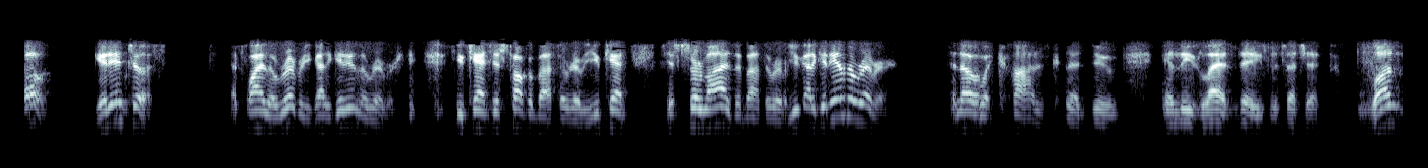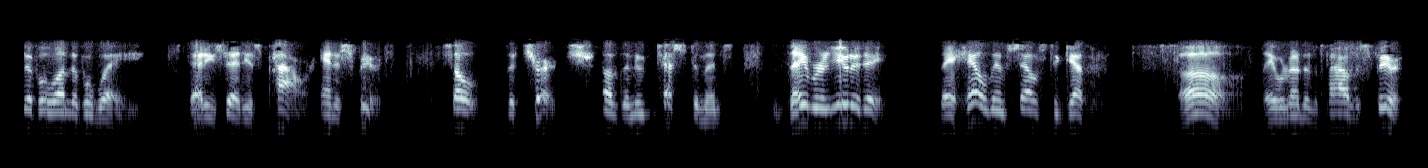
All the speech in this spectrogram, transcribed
Oh, get into it. That's why the river, you got to get in the river. you can't just talk about the river. You can't just surmise about the river. You got to get in the river to know what God is going to do in these last days in such a wonderful, wonderful way that He said His power and His Spirit. So the church of the New Testament, they were in unity. They held themselves together. Oh, they were under the power of the Spirit.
